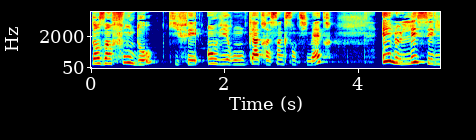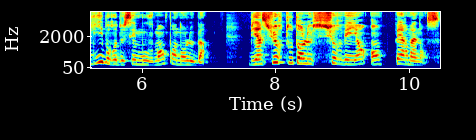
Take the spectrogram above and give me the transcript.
dans un fond d'eau qui fait environ 4 à 5 cm et le laisser libre de ses mouvements pendant le bain. Bien sûr, tout en le surveillant en permanence.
